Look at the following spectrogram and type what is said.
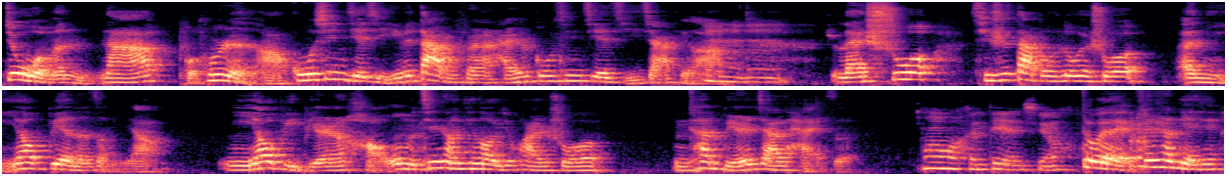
就我们拿普通人啊，工薪阶级，因为大部分人还是工薪阶级家庭啊，嗯嗯，来说，其实大部分都会说，呃，你要变得怎么样？你要比别人好。我们经常听到一句话是说，你看别人家的孩子，哦，很典型，对，非常典型，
